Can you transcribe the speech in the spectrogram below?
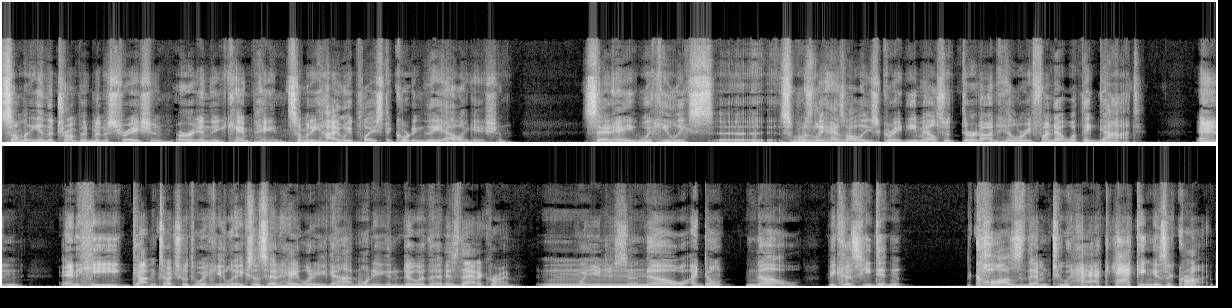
somebody in the Trump administration or in the campaign, somebody highly placed according to the allegation, said, "Hey, WikiLeaks uh, supposedly has all these great emails with dirt on Hillary. Find out what they got." And and he got in touch with WikiLeaks and said, "Hey, what do you got? And what are you going to do with it?" Is that a crime? What you just said? No, I don't know because he didn't cause them to hack. Hacking is a crime.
